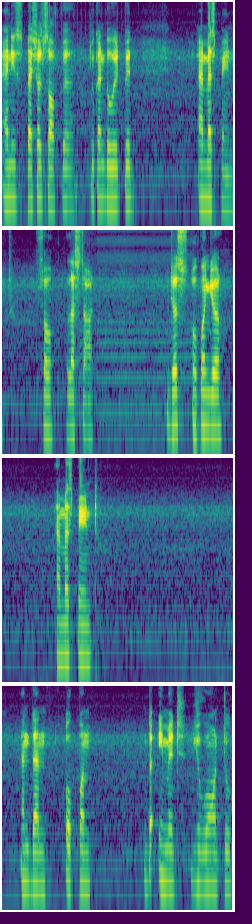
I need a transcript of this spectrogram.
any special software, you can do it with MS Paint. So let's start. Just open your MS Paint. And then open the image you want to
